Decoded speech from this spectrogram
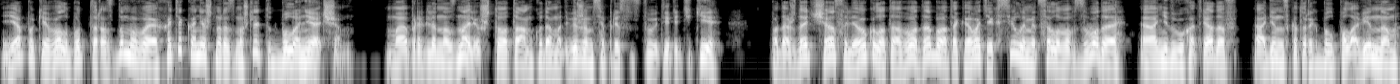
Я покивал, будто раздумывая, хотя, конечно, размышлять тут было не о чем. Мы определенно знали, что там, куда мы движемся, присутствуют еретики. Подождать час или около того, дабы атаковать их силами целого взвода, а не двух отрядов, один из которых был половинным,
